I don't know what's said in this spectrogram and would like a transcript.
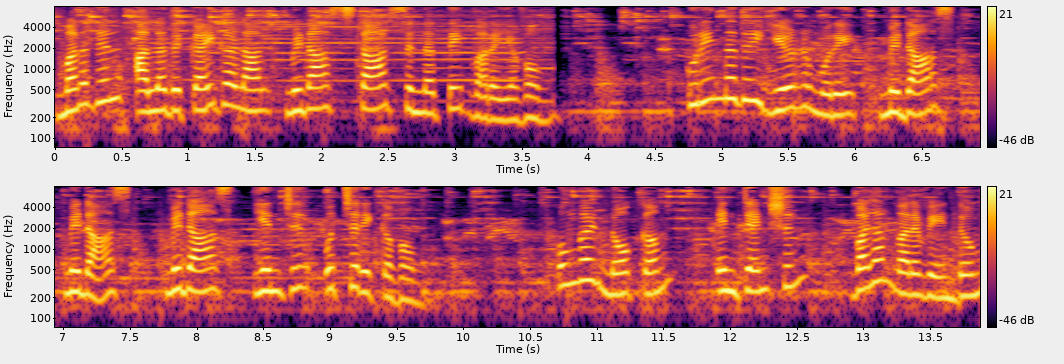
மனதில் அல்லது கைகளால் மிடாஸ் ஸ்டார் சின்னத்தை வரையவும். குறைந்தது ஏழு முறை மிடாஸ் மிடாஸ் மிடாஸ் என்று உச்சரிக்கவும். உங்கள் நோக்கம் இன்டென்ஷன் வளம் வர வேண்டும்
